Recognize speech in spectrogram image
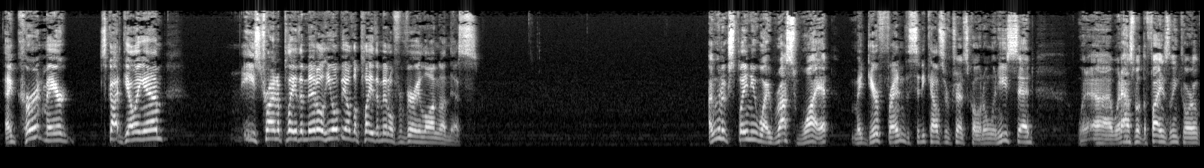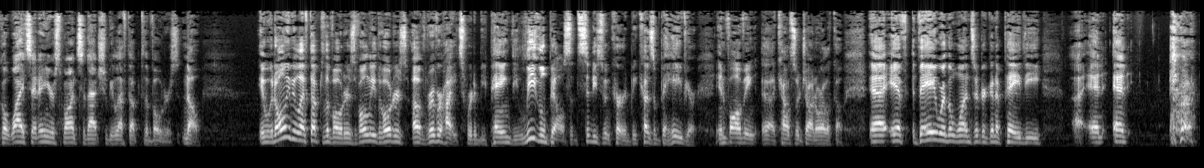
and current mayor Scott Gillingham he's trying to play the middle he won't be able to play the middle for very long on this I'm going to explain to you why Russ Wyatt my dear friend the city councilor of Transcona when he said when, uh, when asked about the fines linked to Orlikow, Wyatt said any response to that should be left up to the voters. No. It would only be left up to the voters if only the voters of River Heights were to be paying the legal bills that the city's incurred because of behavior involving uh, Councillor John Orlikow. Uh, if they were the ones that are going to pay the uh, and and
